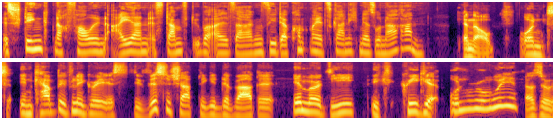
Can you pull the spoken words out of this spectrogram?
es stinkt nach faulen Eiern, es dampft überall, sagen Sie. Da kommt man jetzt gar nicht mehr so nah ran. Genau. Und in Campi Flegrei ist die wissenschaftliche Debatte immer die, ich kriege Unruhe, also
